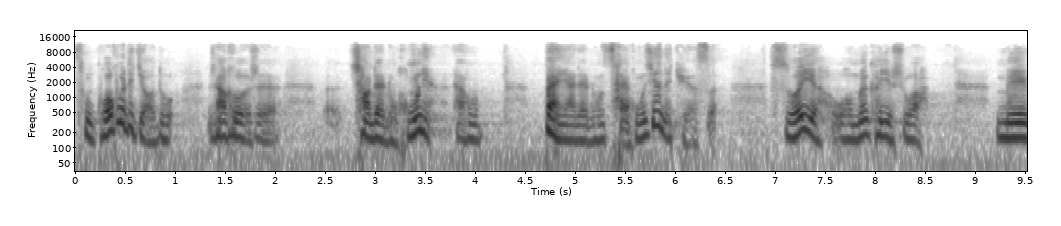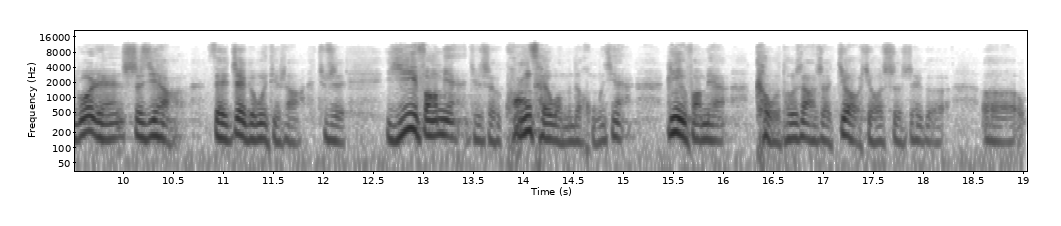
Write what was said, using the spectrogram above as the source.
从国会的角度，然后是唱这种红脸，然后扮演这种彩虹线的角色。所以我们可以说啊，美国人实际上在这个问题上就是。一方面就是狂踩我们的红线，另一方面口头上是叫嚣是这个呃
